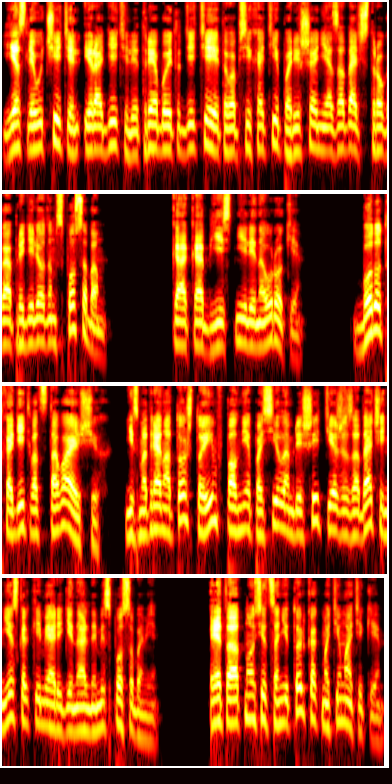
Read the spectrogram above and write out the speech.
Если учитель и родители требуют от детей этого психотипа решения задач строго определенным способом, как объяснили на уроке, будут ходить в отставающих, несмотря на то, что им вполне по силам решить те же задачи несколькими оригинальными способами. Это относится не только к математике,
